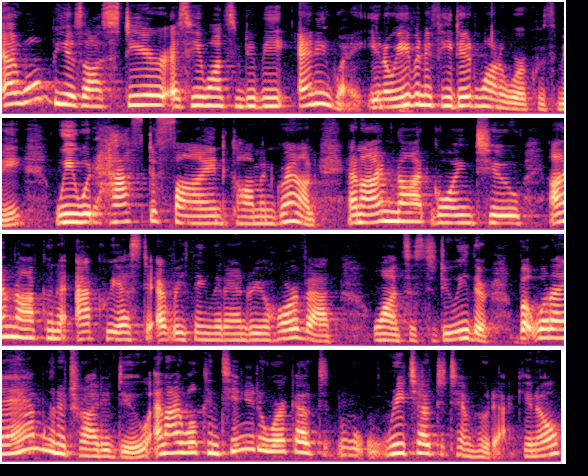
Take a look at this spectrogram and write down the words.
I won't be as austere as he wants him to be anyway. You know, even if he did want to work with me, we would have to find common ground. And I'm not going to I'm not going to acquiesce to everything that Andrea Horwath wants us to do either. But what I am going to try to do, and I will continue to work out to, reach out to Tim Hudak, you know.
